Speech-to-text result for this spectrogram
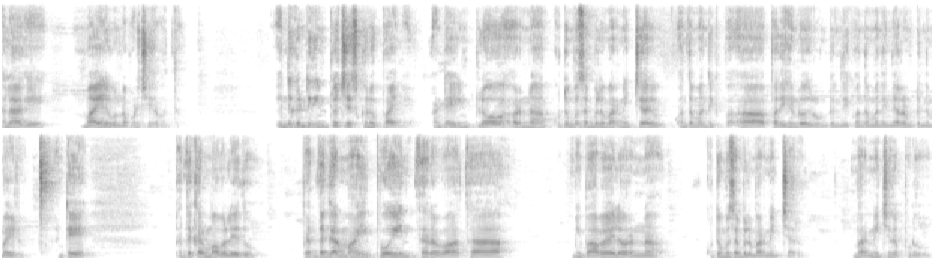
అలాగే మైలు ఉన్నప్పుడు చేయవద్దు. ఎందుకంటే ఇది ఇంట్లో చేసుకునే ఉపాయమే. అంటే ఇంట్లో ఎవరన్నా కుటుంబ సభ్యులు మరణించారు కొంతమందికి పదిహేను రోజులు ఉంటుంది కొంతమంది నెల ఉంటుంది మైలు అంటే పెద్ద కర్మ అవ్వలేదు. పెద్ద కర్మ అయిపోయిన తర్వాత మీ బాబాయిలు ఎవరన్నా కుటుంబ సభ్యులు మరణించారు. మరణించినప్పుడు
